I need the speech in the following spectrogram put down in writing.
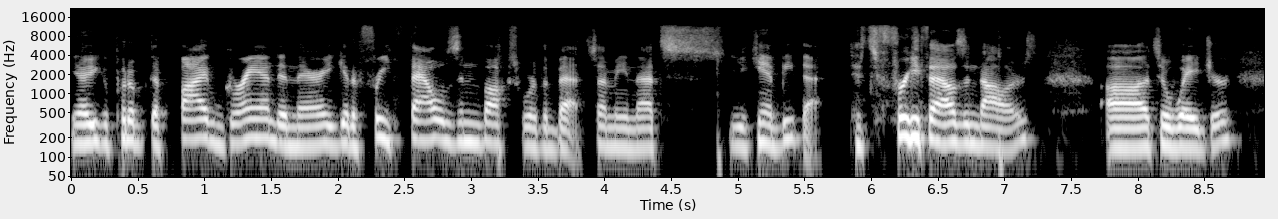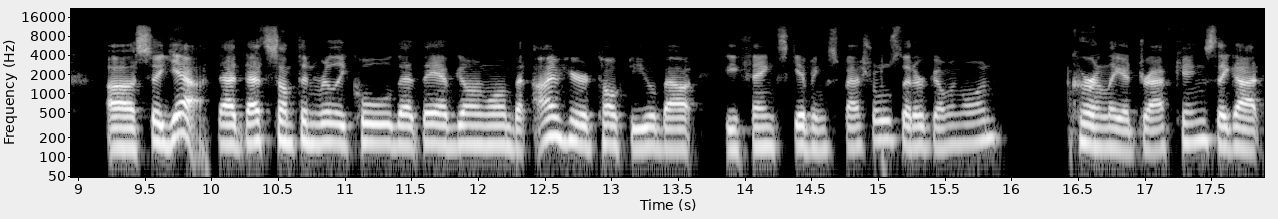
you know you can put up to five grand in there you get a free thousand bucks worth of bets. I mean that's you can't beat that. It's free thousand dollars uh to wager. Uh so yeah that that's something really cool that they have going on. But i'm here to talk to you about the thanksgiving specials that are going on currently at draftkings. They got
